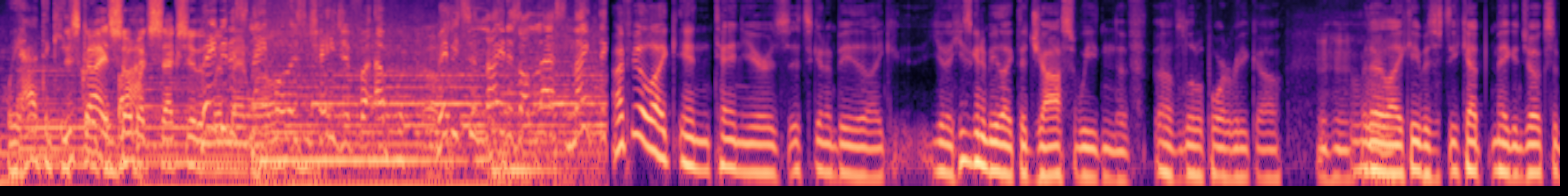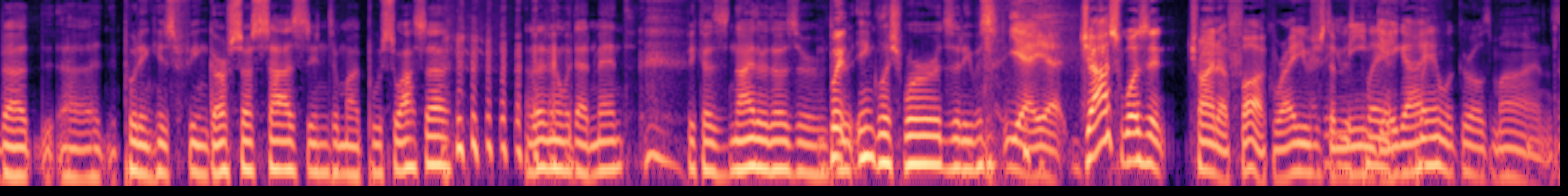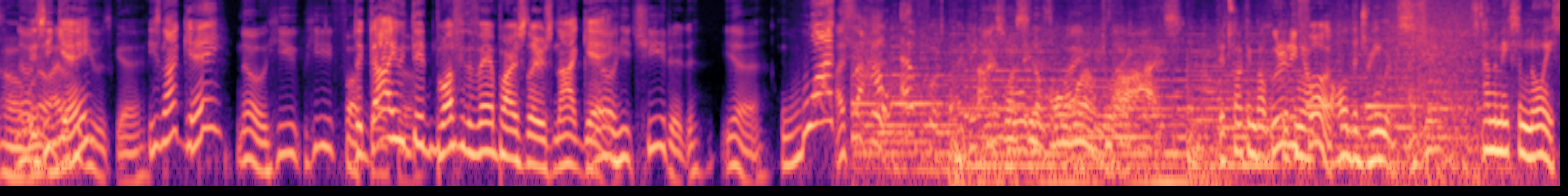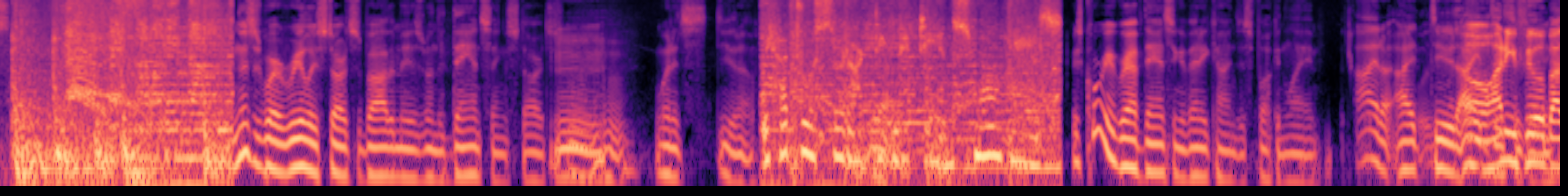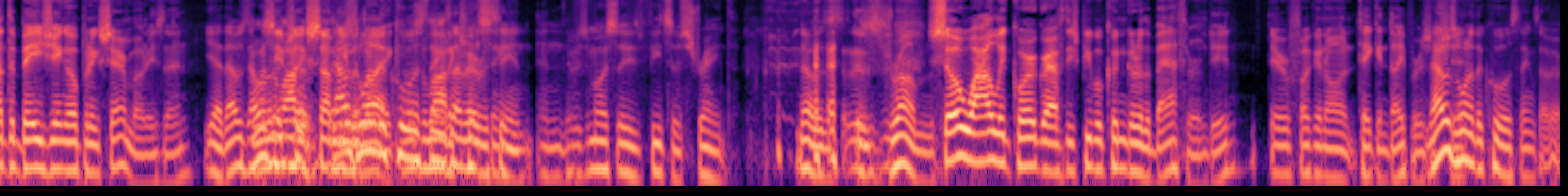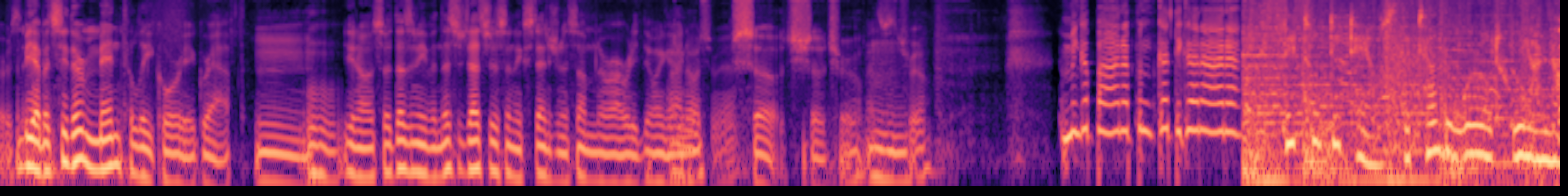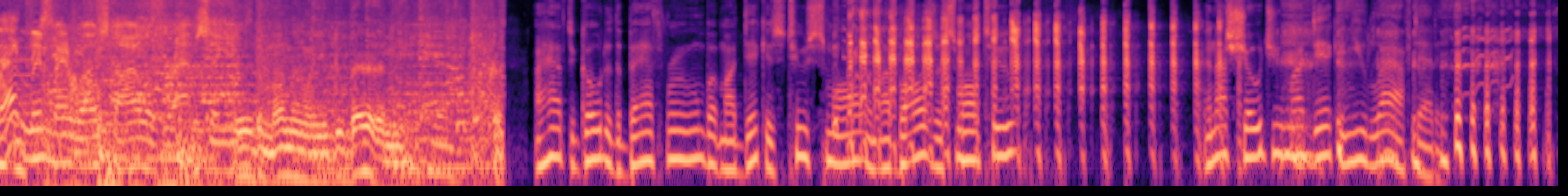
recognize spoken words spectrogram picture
we had to keep This guy is so much sexier than Maybe Lin this Manuel. neighborhood's changing forever. Oh. Maybe tonight is our last night. To- I feel like in ten years it's gonna be like you know he's gonna be like the Joss Whedon of of Little Puerto Rico, Mm-hmm. where they're like he was he kept making jokes about uh, putting his fingersas into my pusuasa. I didn't know what that meant because neither of those are But- English words that he was. Yeah, yeah. Josh wasn't trying to fuck, right? He was I just a was mean playing, gay guy. playing with girls' minds. Oh. no, Is no, he I don't gay? think he was gay. He's not gay. No, he he fucked The guy up, who though. did Buffy the Vampire Slayer is not gay. No, he cheated. Yeah. what? I think However, I, think I just want to see the whole world he's through our like, eyes. They're talking about Who did he picking out fuck? all the dreamers. I think It's time to make some noise. And this is where it really starts to bother me is when the dancing starts. Mm-hmm. When it's you know We had to assert our dignity in small ways. because choreographed dancing of any kind is fucking lame. I don't. I dude. I oh, how do you feel about the Beijing opening ceremonies then? Yeah, that was That was one a of lot the- of something that was you would one of like. the There was coolest a lot things of I've ever kissing, seen. and it was mostly feats of strength. No, it was, it was drums. So wildly choreographed, these people couldn't go to the bathroom, dude. They were fucking on taking diapers. That was one of the coolest things I've ever seen. Yeah, but see, they're mentally choreographed. Mm. Mhm. You know, so it doesn't even. This is that's just an extension of something they're already doing. I know Anyway. what you mean. So so true. That's Mm. true. Little details that tell the world we are not. That Lin Manuel style of rap singing. This is the moment when you do better than me. I have to go to the bathroom, but my dick is too small and my balls are small too. And I showed you my dick and you laughed at it.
